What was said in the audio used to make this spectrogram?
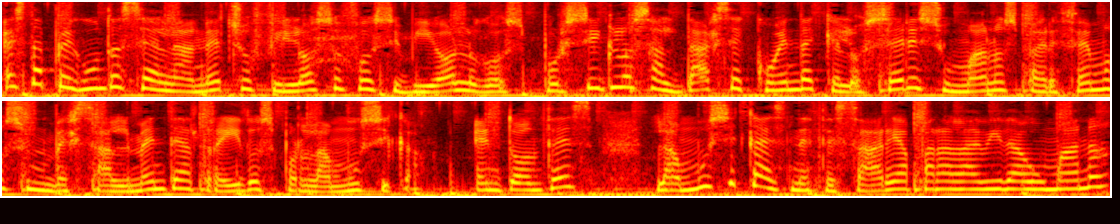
Esta pregunta se la han hecho filósofos y biólogos por siglos al darse cuenta que los seres humanos parecemos universalmente atraídos por la música. Entonces, ¿la música es necesaria para la vida humana?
